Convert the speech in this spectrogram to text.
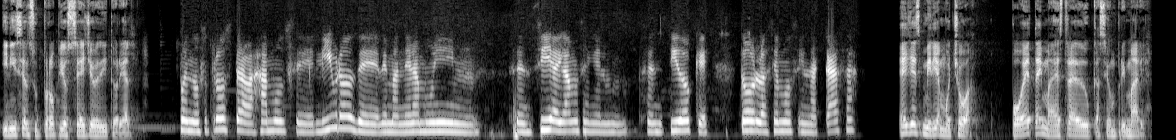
inician su propio sello editorial. Pues nosotros trabajamos eh, libros de, de manera muy mm, sencilla, digamos, en el sentido que todo lo hacemos en la casa. Ella es Miriam Ochoa, poeta y maestra de educación primaria.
